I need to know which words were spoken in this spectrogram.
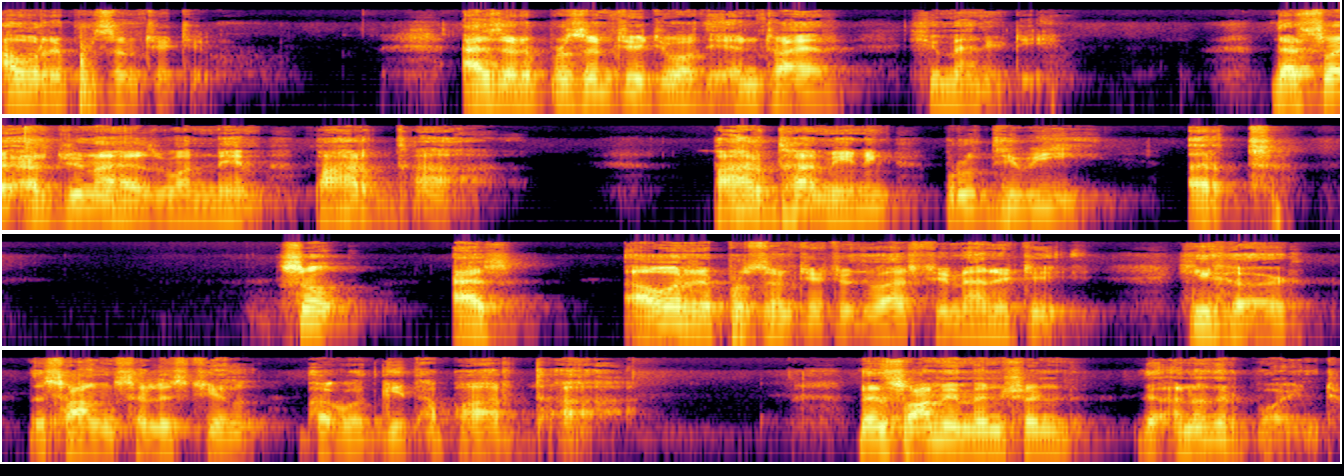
our representative, as a representative of the entire humanity. That's why Arjuna has one name, Pardha. Pardha meaning Prudhivi, earth. So, as our representative, of the vast humanity, he heard the song Celestial Bhagavad Gita Partha. Then Swami mentioned the another point.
